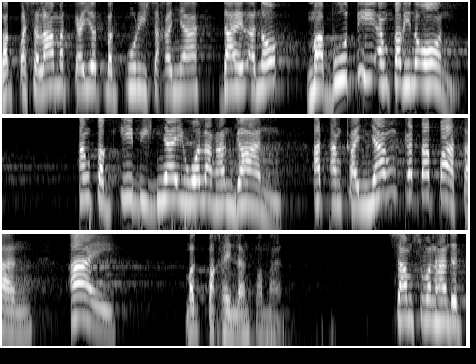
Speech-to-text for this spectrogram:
Magpasalamat kayo at magpuri sa Kanya dahil ano? Mabuti ang Panginoon. Ang pag-ibig niya ay walang hanggan at ang kanyang katapatan ay magpakailan paman. Psalms 127,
